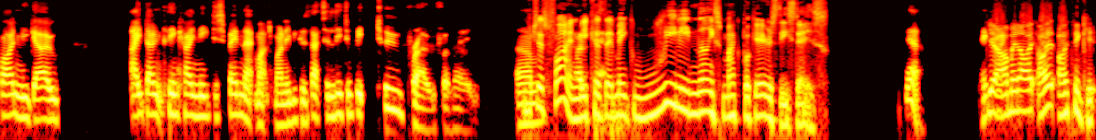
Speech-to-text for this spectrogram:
finally go. I don't think I need to spend that much money because that's a little bit too pro for me. Um, which is fine okay. because they make really nice MacBook Airs these days. Yeah, Yeah, I mean, I, I, I think it.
